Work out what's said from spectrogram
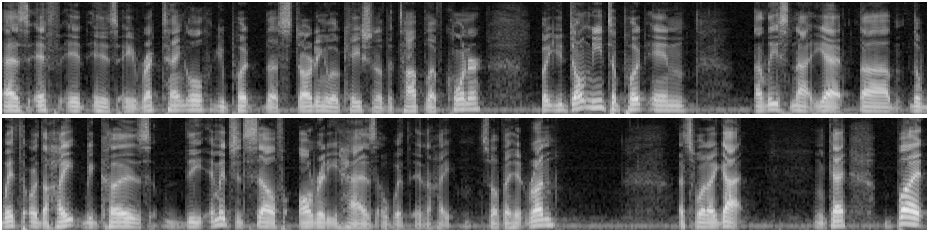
as if it is a rectangle. You put the starting location of the top left corner, but you don't need to put in, at least not yet, uh, the width or the height because the image itself already has a width and a height. So if I hit run, that's what I got. Okay, but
